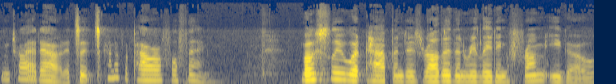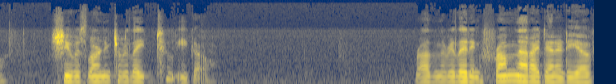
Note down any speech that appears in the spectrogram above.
And try it out. It's, a, it's kind of a powerful thing. Mostly what happened is rather than relating from ego, she was learning to relate to ego. Rather than relating from that identity of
